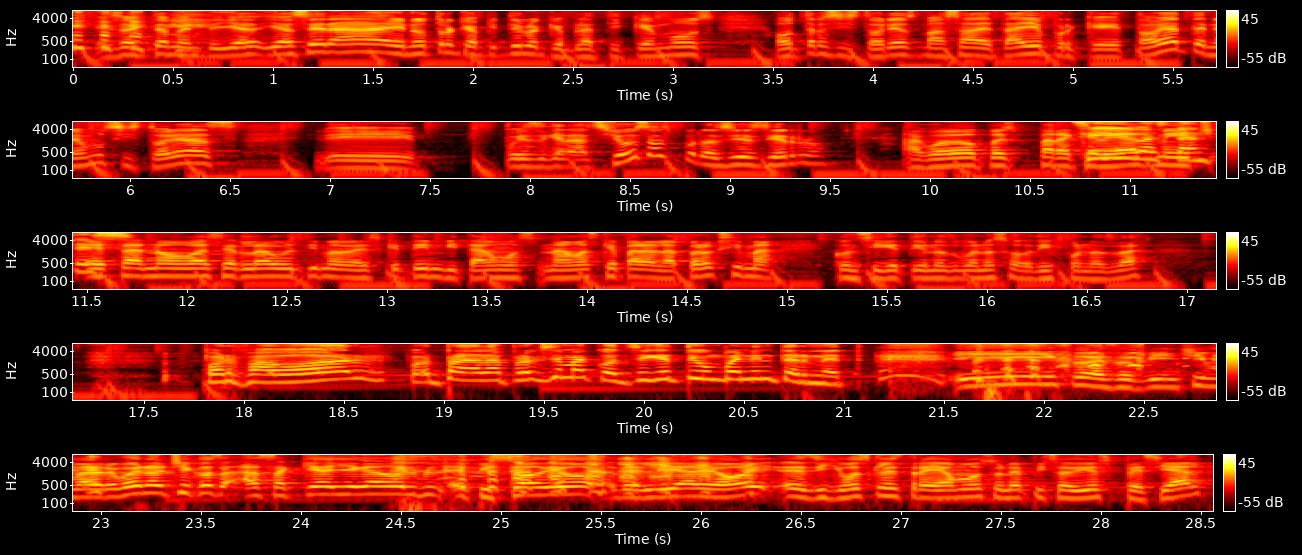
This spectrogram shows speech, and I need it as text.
Exactamente, ya, ya será en otro capítulo que platiquemos otras historias más a detalle, porque todavía tenemos historias, eh, pues graciosas, por así decirlo. A huevo, pues para que Sí, veas, Mitch, bastantes. esta no va a ser la última vez que te invitamos. Nada más que para la próxima, consíguete unos buenos audífonos, ¿va? Por favor, por- para la próxima consíguete un buen internet. Hijo de su pinche madre. Bueno, chicos, hasta aquí ha llegado el episodio del día de hoy. Les dijimos que les traíamos un episodio especial.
